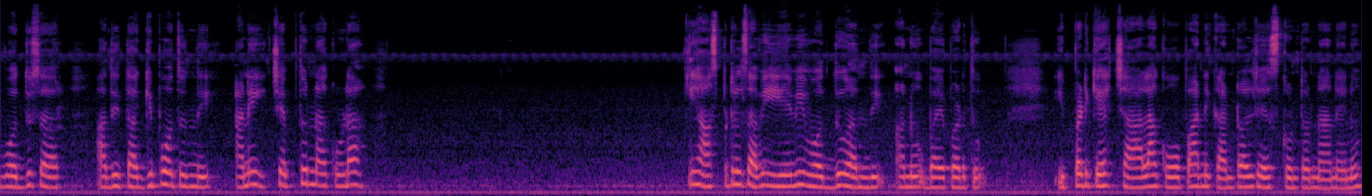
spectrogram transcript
వద్దు సార్ అది తగ్గిపోతుంది అని చెప్తున్నా కూడా ఈ హాస్పిటల్స్ అవి ఏవి వద్దు అంది అను భయపడుతూ. ఇప్పటికే చాలా కోపాన్ని కంట్రోల్ చేసుకుంటున్నా నేను.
